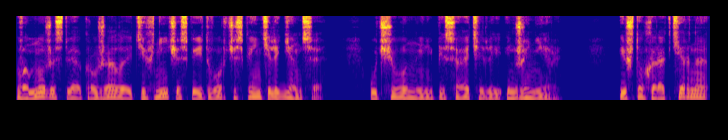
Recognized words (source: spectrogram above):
во множестве окружала техническая и творческая интеллигенция, ученые, писатели, инженеры – и, что характерно,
